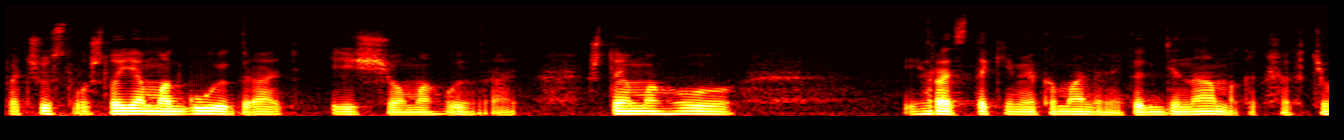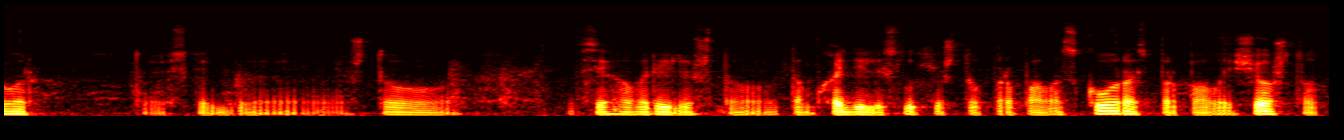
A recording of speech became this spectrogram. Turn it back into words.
почувствовал, что я могу играть, и еще могу играть. Что я могу играть с такими командами, как Динамо, как Шахтер. То есть, как бы, э, что все говорили, что там ходили слухи, что пропала скорость, пропало еще что-то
